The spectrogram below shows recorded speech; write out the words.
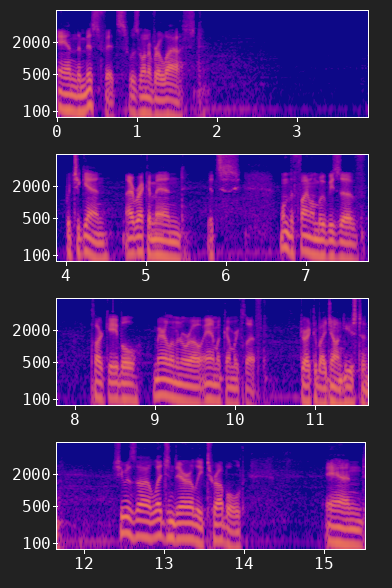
And The Misfits was one of her last. Which again, I recommend. It's one of the final movies of Clark Gable, Marilyn Monroe, and Montgomery Clift, directed by John Huston. She was uh, legendarily troubled and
